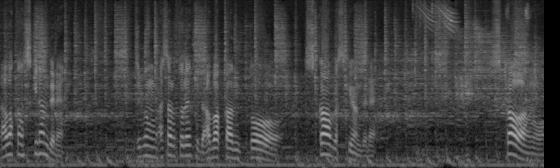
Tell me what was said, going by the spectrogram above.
アバカン好きなんでね。自分アサルトライフでアバカンとスカーが好きなんでね。スカーはあの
